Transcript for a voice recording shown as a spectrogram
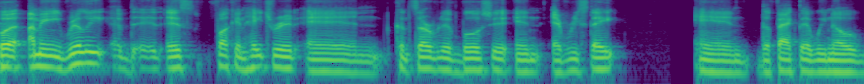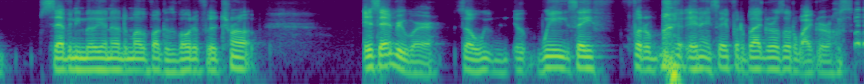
But I mean, really, it- it- it's fucking hatred and conservative bullshit in every state, and the fact that we know seventy million of the motherfuckers voted for Trump, it's everywhere. So we we ain't safe for the it ain't safe for the black girls or the white girls.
